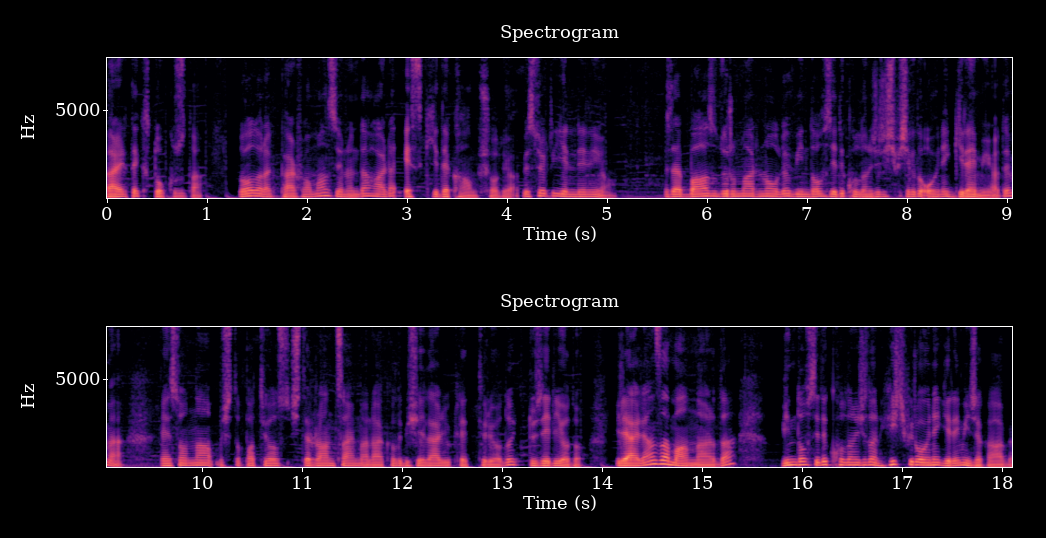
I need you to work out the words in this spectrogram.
DirectX 9'da. Doğal olarak performans yönünde hala eskide kalmış oluyor ve sürekli yenileniyor. Mesela bazı durumlarda ne oluyor? Windows 7 kullanıcı hiçbir şekilde oyuna giremiyor değil mi? En son ne yapmıştı? Patios işte runtime ile alakalı bir şeyler yüklettiriyordu. Düzeliyordu. İlerleyen zamanlarda Windows 7 kullanıcıların hiçbir oyuna giremeyecek abi.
